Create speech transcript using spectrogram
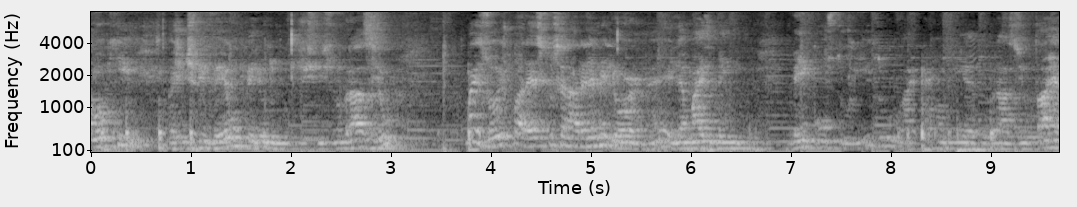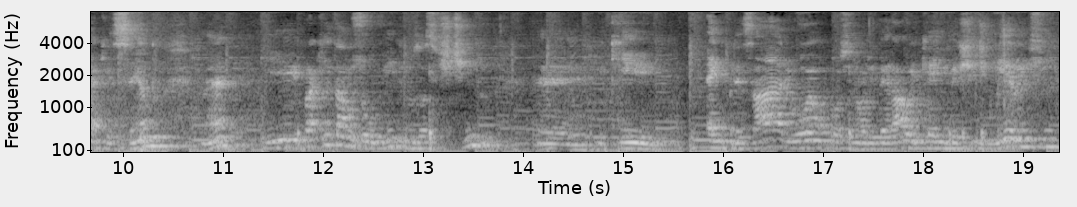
Falou que a gente viveu um período muito difícil no Brasil, mas hoje parece que o cenário é melhor, né? Ele é mais bem, bem construído, a economia do Brasil está reaquecendo, né? E para quem está nos ouvindo nos assistindo, é, e que é empresário ou é um profissional liberal e quer investir dinheiro, enfim,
